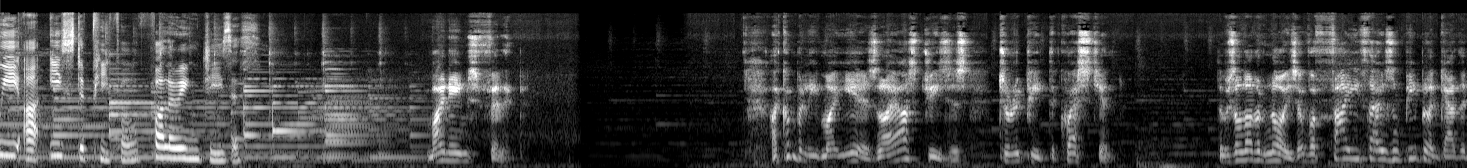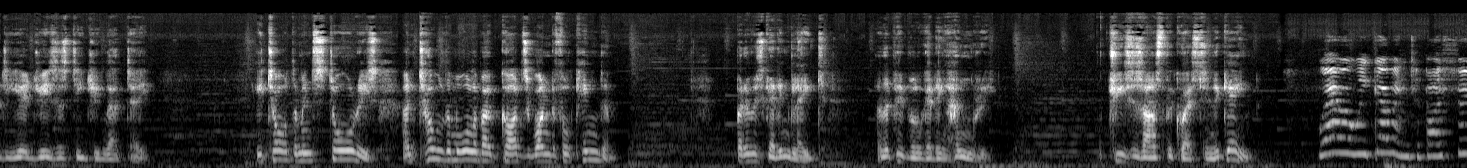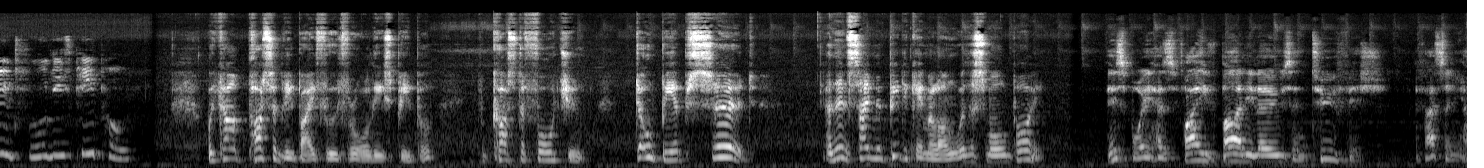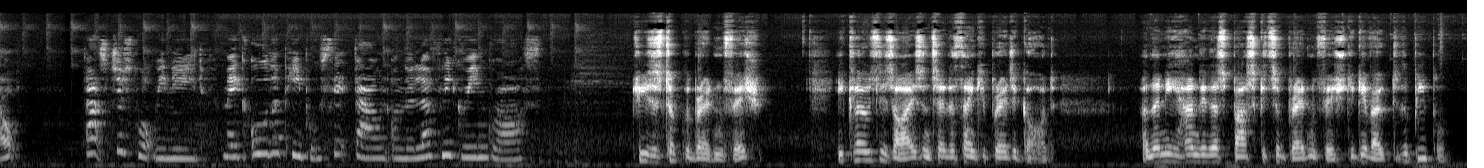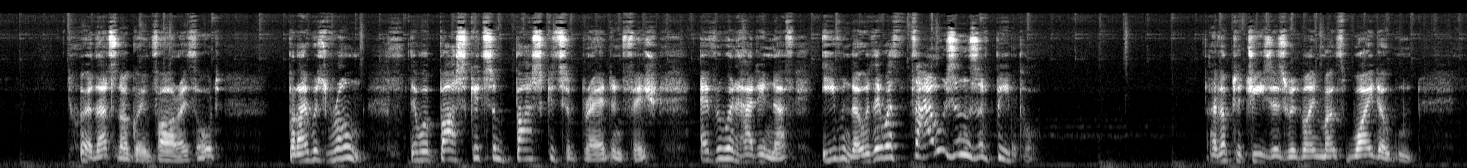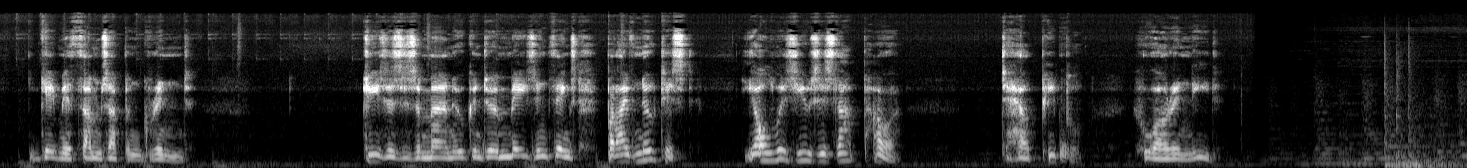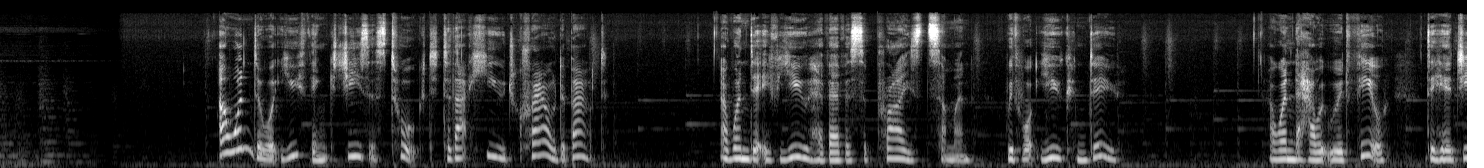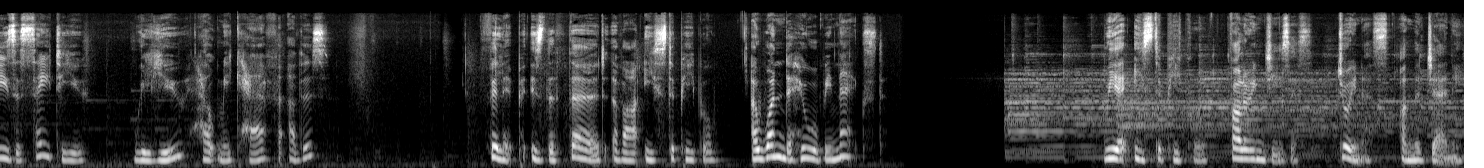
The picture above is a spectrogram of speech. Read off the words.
We are Easter people following Jesus. My name's Philip. I couldn't believe my ears and I asked Jesus to repeat the question. There was a lot of noise. Over 5,000 people had gathered to hear Jesus teaching that day. He told them in stories and told them all about God's wonderful kingdom. But it was getting late and the people were getting hungry. Jesus asked the question again. Where are we going to buy food for all these people? We can't possibly buy food for all these people. It would cost a fortune. Don't be absurd. And then Simon Peter came along with a small boy. This boy has five barley loaves and two fish, if that's any help. That's just what we need. Make all the people sit down on the lovely green grass. Jesus took the bread and fish. He closed his eyes and said a thank you prayer to God. And then he handed us baskets of bread and fish to give out to the people. Well, that's not going far, I thought. But I was wrong. There were baskets and baskets of bread and fish. Everyone had enough, even though there were thousands of people. I looked at Jesus with my mouth wide open. He gave me a thumbs up and grinned. Jesus is a man who can do amazing things, but I've noticed he always uses that power to help people who are in need. I wonder what you think Jesus talked to that huge crowd about. I wonder if you have ever surprised someone with what you can do. I wonder how it would feel to hear Jesus say to you, Will you help me care for others? Philip is the third of our Easter people. I wonder who will be next. We are Easter people following Jesus. Join us on the journey.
